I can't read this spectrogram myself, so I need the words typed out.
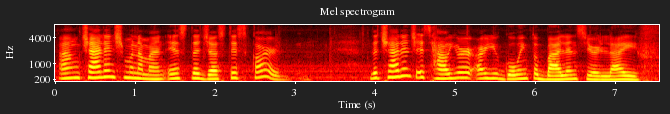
Ang challenge mo naman is the justice card. The challenge is how you're, are you going to balance your life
